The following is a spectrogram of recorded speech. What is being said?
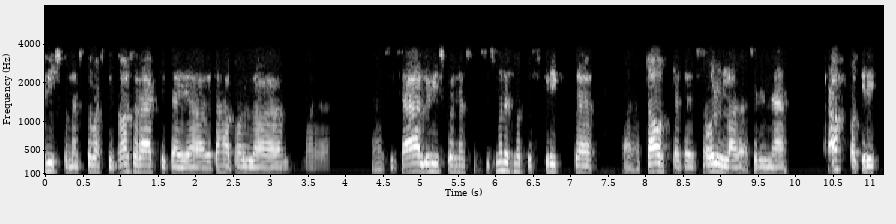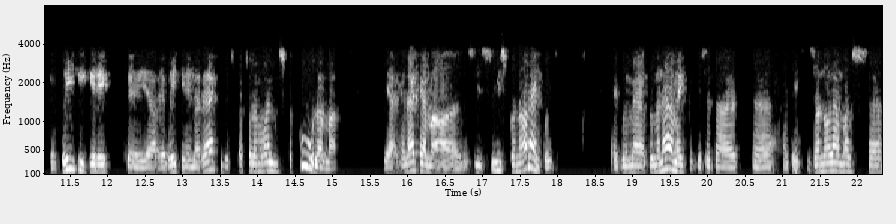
ühiskonnas kõvasti kaasa rääkida ja, ja tahab olla äh, siis hääl ühiskonnas, siis mõnes mõttes kirik äh, taotledes olla selline rahvakirik, kõigi kirik ja, ja kõigi nimel rääkides peaks olema valmis ka kuulama ja, ja nägema siis ühiskonna arenguid. kui me, kui me näeme ikkagi seda, et, et Eestis on olemas äh,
